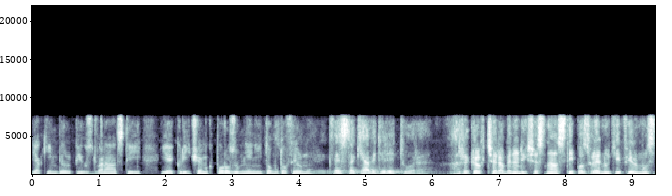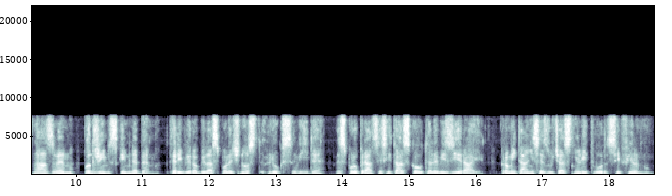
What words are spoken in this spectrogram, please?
jakým byl Pius XII., je klíčem k porozumění tomuto filmu. A řekl včera Benedikt XVI. po zhlédnutí filmu s názvem Pod římským nebem, který vyrobila společnost Lux Vide ve spolupráci s italskou televizí RAI. Promítání se zúčastnili tvůrci filmu.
